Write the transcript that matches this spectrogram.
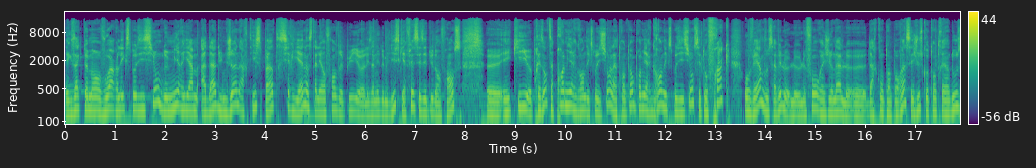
Exactement, voir l'exposition de Myriam Haddad, une jeune artiste peintre syrienne installée en France depuis euh, les années 2010, qui a fait ses études en France euh, et qui euh, présente sa première grande exposition. Elle a 30 ans, première grande exposition, c'est au FRAC, Auvergne, vous savez, le, le, fonds régional d'art contemporain, c'est jusqu'au 31-12.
